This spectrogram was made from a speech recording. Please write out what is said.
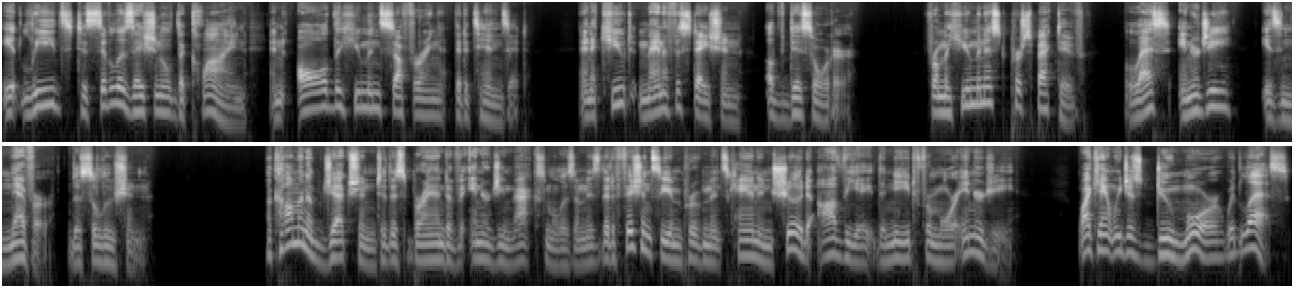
it leads to civilizational decline and all the human suffering that attends it, an acute manifestation of disorder. From a humanist perspective, less energy is never the solution. A common objection to this brand of energy maximalism is that efficiency improvements can and should obviate the need for more energy. Why can't we just do more with less?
